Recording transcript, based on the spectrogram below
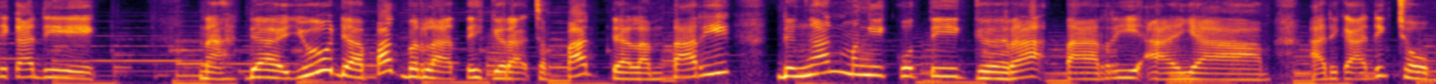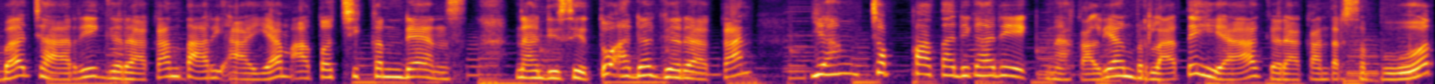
adik-adik. Nah, Dayu dapat berlatih gerak cepat dalam tari dengan mengikuti gerak tari ayam. Adik-adik coba cari gerakan tari ayam atau chicken dance. Nah, di situ ada gerakan yang cepat adik-adik. Nah, kalian berlatih ya gerakan tersebut.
